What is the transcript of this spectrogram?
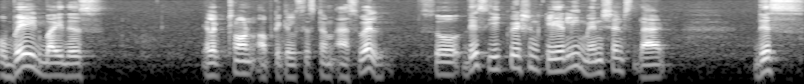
obeyed by this electron optical system as well. So, this equation clearly mentions that this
